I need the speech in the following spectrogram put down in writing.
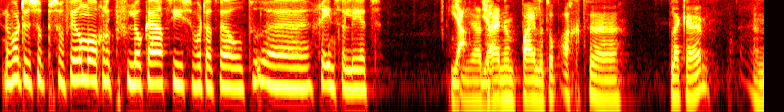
Er wordt dus op zoveel mogelijk locaties wordt dat wel geïnstalleerd. Ja, ja, ja. een pilot op acht plekken. En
